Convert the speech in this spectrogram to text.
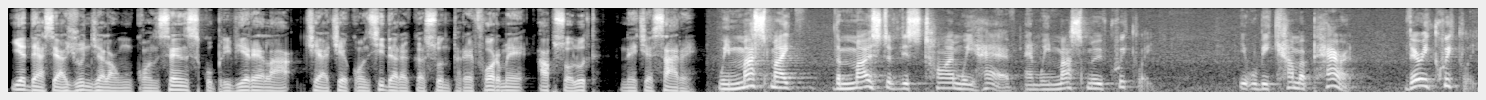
e de a se ajunge la un consens cu privire la ceea ce consideră că sunt reforme absolut necesare. We must make the most of this time we have and we must move quickly. It will become apparent very quickly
